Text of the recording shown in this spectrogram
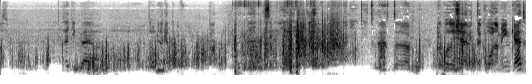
az, az egyikbe, a, a, a, mind a kettőbe forgattak. De hiszem, hogy ilyen királytás nem itt, mert uh, akkor is elvittek volna minket.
